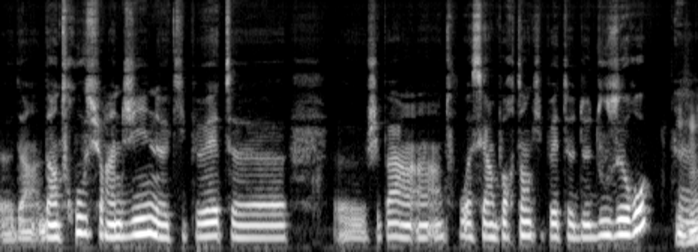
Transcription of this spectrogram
d'un trou sur un jean qui peut être, je sais pas, un, un, trou assez important qui peut être de 12 euros. Mmh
